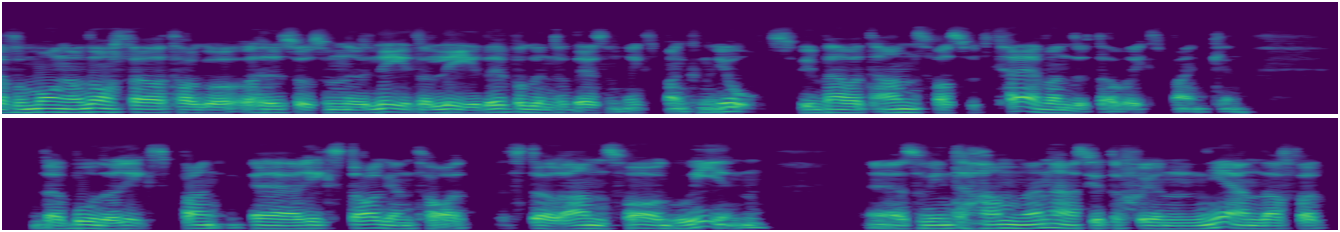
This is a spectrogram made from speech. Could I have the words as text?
Därför många av de företag och hushåll som nu lider, lider på grund av det som Riksbanken har gjort. Så vi behöver ett ansvarsutkrävande av Riksbanken. Där borde Riksbank, eh, riksdagen ta ett större ansvar och gå in eh, så vi inte hamnar i den här situationen igen. Därför att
